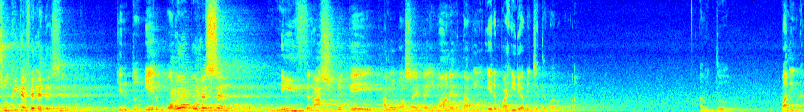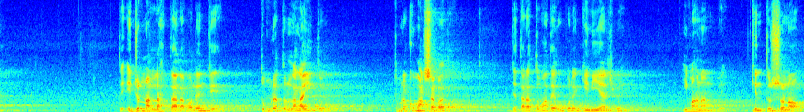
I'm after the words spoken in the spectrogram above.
ঝুঁকিতে ফেলে দিয়েছেন, কিন্তু এরপরেও বলেছেন, নিজ রাষ্ট্রকে ভালোবাসা এটা ইমানের দাবি, এর বাহিরে আমি যেতে পারব না। আমি তো পারি না। তো এই জন্য আল্লাহ তালা বলেন যে, তোমরা তো লালায়িত, তোমরা খুব আশাবাদী যে তারা তোমাদের উপরে কি নিয়ে আসবে? ইমান আনবে। কিন্তু শোনো,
